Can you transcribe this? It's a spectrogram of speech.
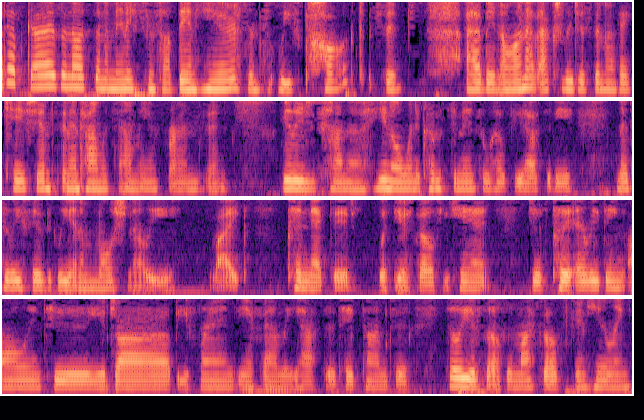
What up, guys? I know it's been a minute since I've been here, since we've talked, since I've been on. I've actually just been on vacation, spending time with family and friends, and really just kind of, you know, when it comes to mental health, you have to be mentally, physically, and emotionally like connected with yourself. You can't just put everything all into your job, your friends, and your family. You have to take time to heal yourself, and myself and healing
